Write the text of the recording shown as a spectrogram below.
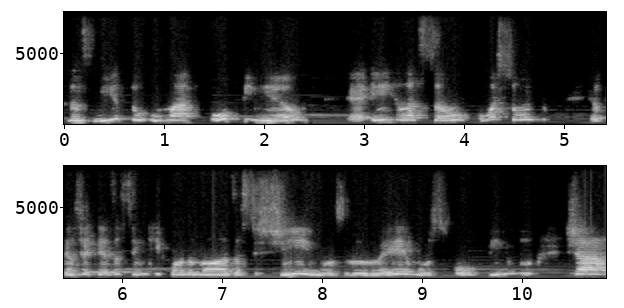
transmito uma opinião é, em relação ao assunto eu tenho certeza assim que quando nós assistimos, lemos, ouvindo, já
